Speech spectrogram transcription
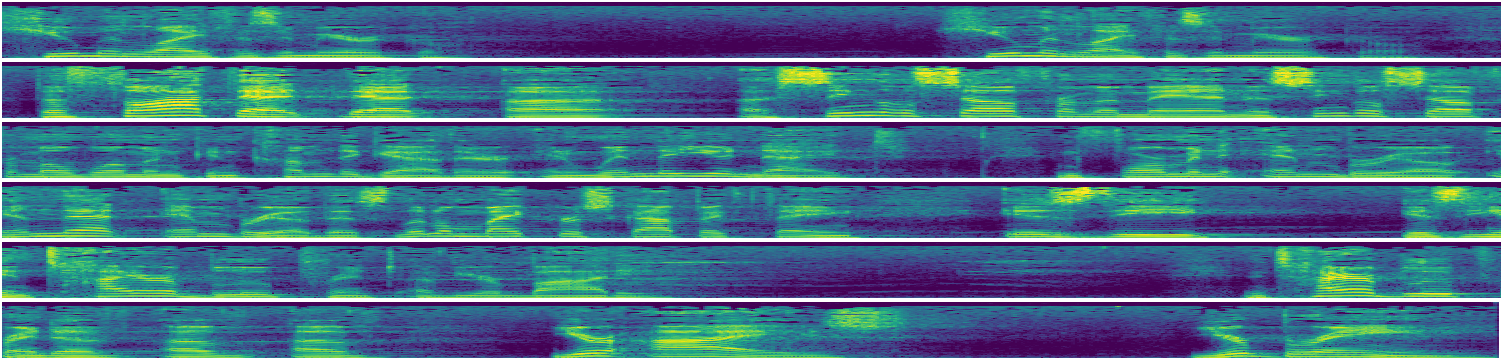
human life is a miracle. Human life is a miracle. The thought that, that uh, a single cell from a man and a single cell from a woman can come together, and when they unite and form an embryo, in that embryo, this little microscopic thing, is the, is the entire blueprint of your body. Entire blueprint of, of, of your eyes, your brain,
